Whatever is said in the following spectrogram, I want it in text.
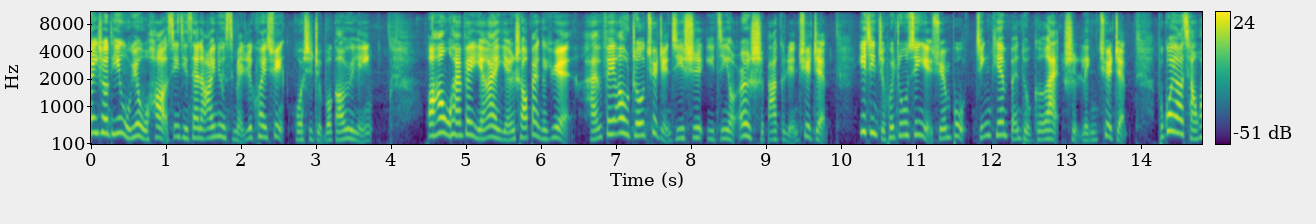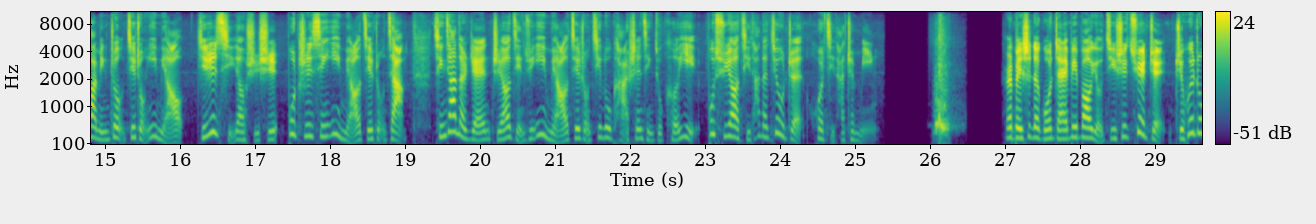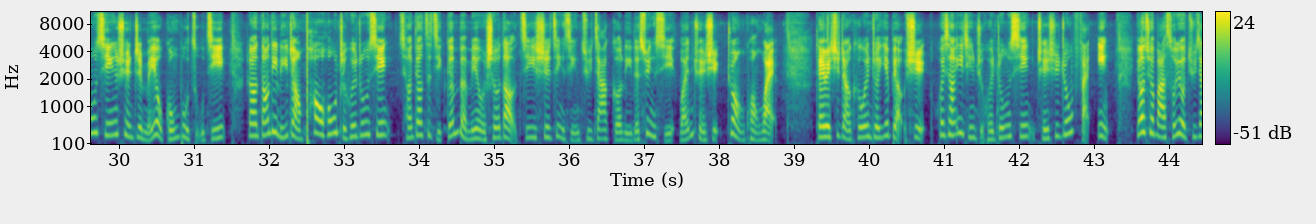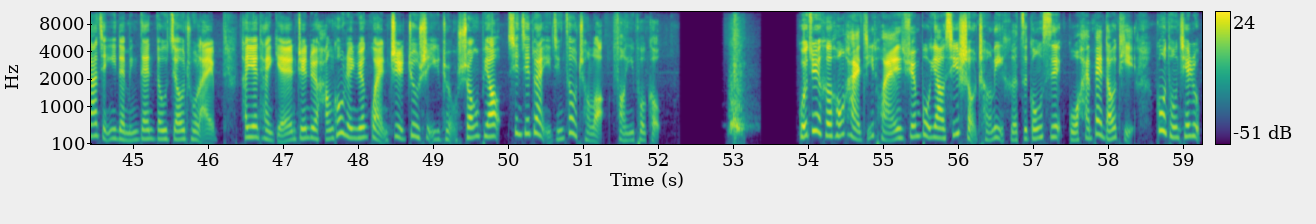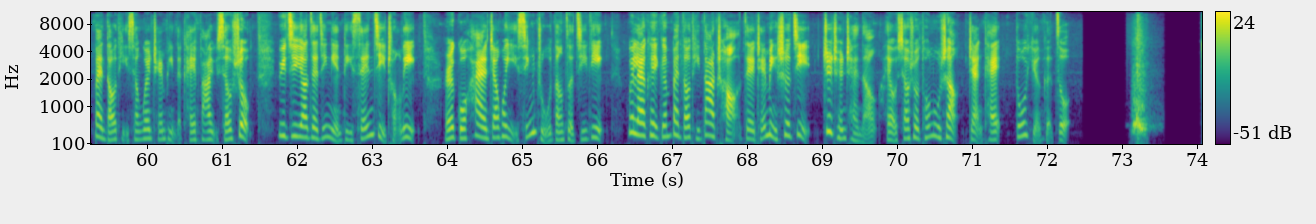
欢迎收听五月五号星期三的 iNews 每日快讯，我是主播高玉玲。华航武汉肺炎案延烧半个月，韩非澳洲确诊机师已经有二十八个人确诊。疫情指挥中心也宣布，今天本土个案是零确诊。不过要强化民众接种疫苗，即日起要实施不知心疫苗接种假。请假的人只要检具疫苗接种记录卡申请就可以，不需要其他的就诊或其他证明。而北市的国宅被曝有机师确诊，指挥中心甚至没有公布足迹，让当地里长炮轰指挥中心，强调自己根本没有收到机师进行居家隔离的讯息，完全是状况外。台北市长柯文哲也表示，会向疫情指挥中心陈时中反映，要求把所有居家检疫的名单都交出来。他也坦言，针对航空人员管制就是一种双标，现阶段已经造成了防疫破口。国俊和红海集团宣布要携手成立合资公司国汉半导体，共同切入半导体相关产品的开发与销售，预计要在今年第三季成立。而国汉将会以新竹当做基地，未来可以跟半导体大厂在产品设计、制成产能还有销售通路上展开多元合作。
